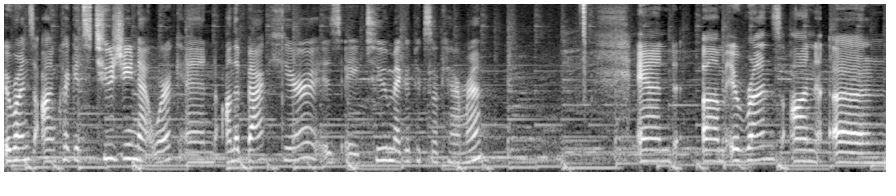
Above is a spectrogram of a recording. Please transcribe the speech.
It runs on Cricket's 2G network and on the back here is a 2 megapixel camera and um, it runs on an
